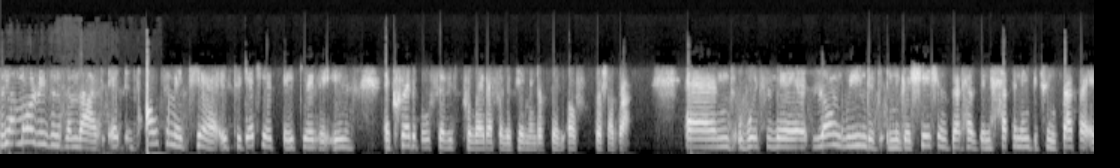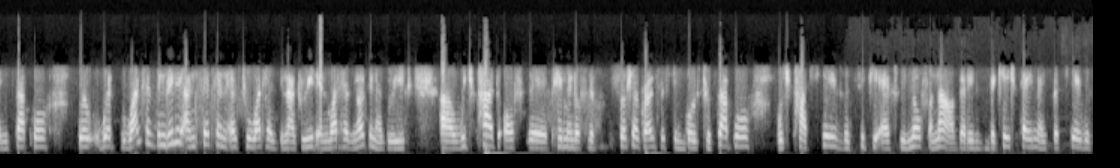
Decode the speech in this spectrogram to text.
There are more reasons than that. It, the ultimate here is to get to a state where there is a credible service provider for the payment of, of social grants. And with the long-winded negotiations that have been happening between SASSA and SAPO, one has been really uncertain as to what has been agreed and what has not been agreed, uh, which part of the payment of the social grant system goes to SAPO, which part stays with CPS. We know for now that it is the cash payments that stay with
